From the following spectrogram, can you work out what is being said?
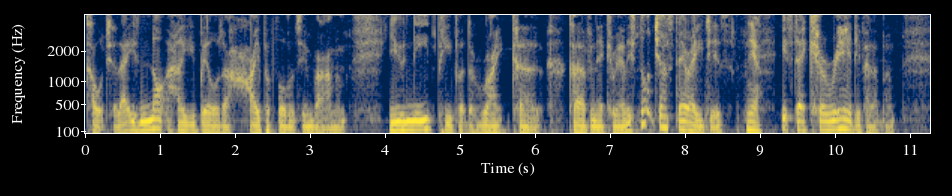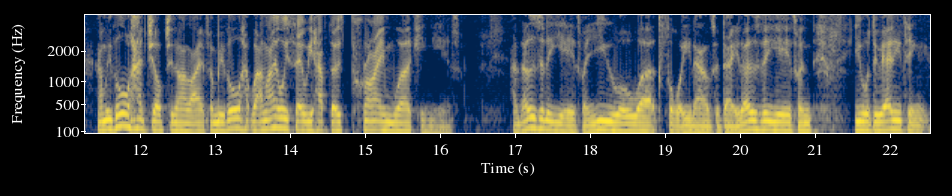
culture. That is not how you build a high performance environment. You need people at the right curve, curve in their career. And it's not just their ages. Yeah. It's their career development. And we've all had jobs in our life, and we've all, had, and I always say we have those prime working years. And those are the years when you will work 14 hours a day. Those are the years when you will do anything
